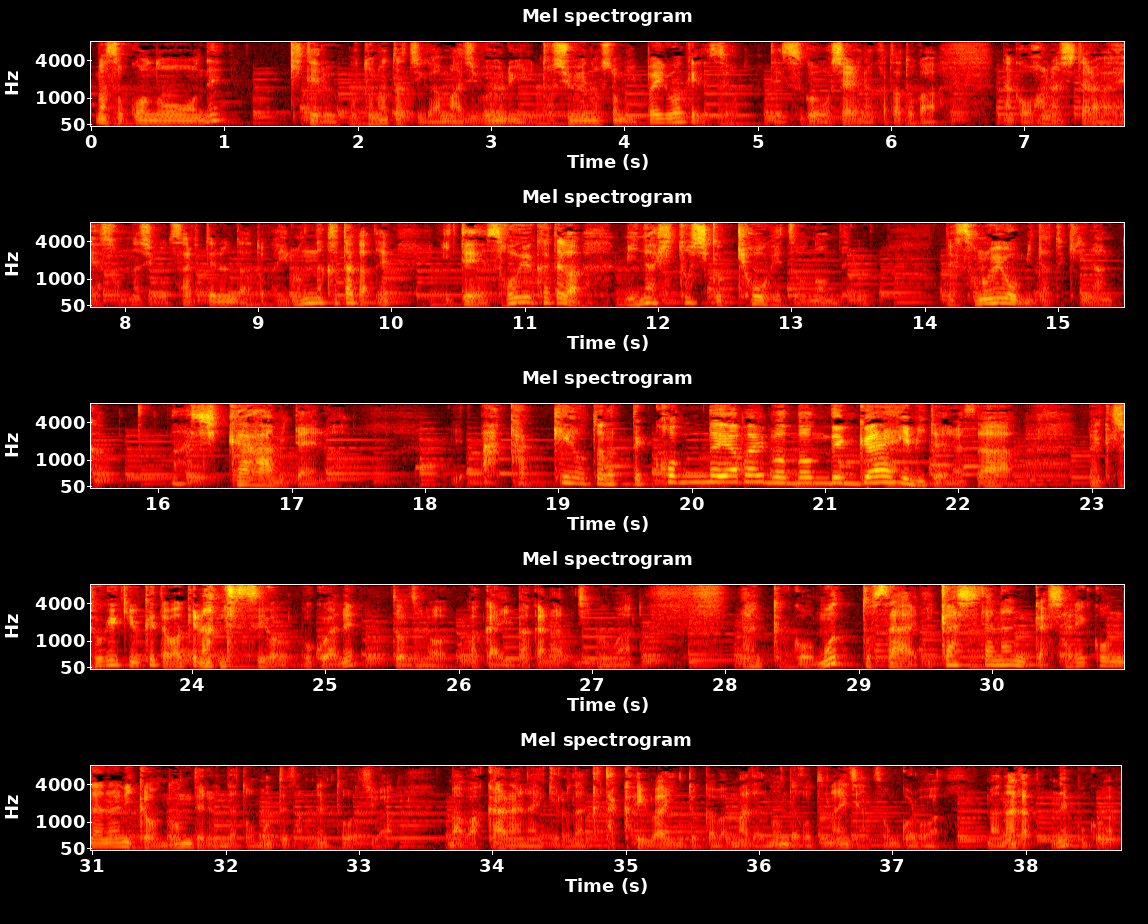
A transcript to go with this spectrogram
まあそこのね来てる大人たちがまあ自分より年上の人もいっぱいいるわけですよ。ですごいおしゃれな方とかなんかお話したらえー、そんな仕事されてるんだとかいろんな方がねいてそういう方が皆等しく狂月を飲んでる。でその絵を見た時になんかマジかみたいな。あ、かっけえ大人ってこんなやばいもん飲んでんかいみたいなさ、なんか衝撃受けたわけなんですよ。僕はね、当時の若いバカな自分は。なんかこう、もっとさ、生かしたなんか洒落込んだ何かを飲んでるんだと思ってたのね、当時は。まあわからないけど、なんか高いワインとかはまだ飲んだことないじゃん、その頃は。まあなかったね、僕は。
